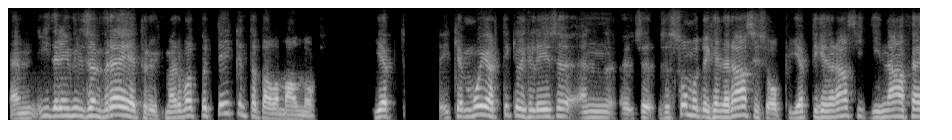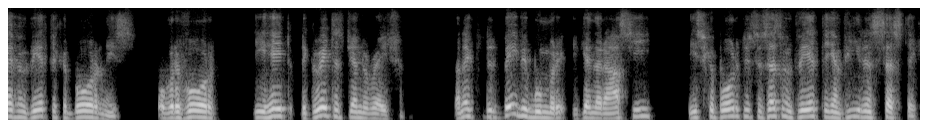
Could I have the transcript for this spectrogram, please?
En iedereen wil zijn vrijheid terug. Maar wat betekent dat allemaal nog? Je hebt, ik heb een mooi artikel gelezen en eh, ze, ze sommen de generaties op. Je hebt de generatie die na 45 geboren is, of ervoor, die heet The Greatest Generation. Dan heb je de babyboomer generatie, die is geboren tussen 46 en 64.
